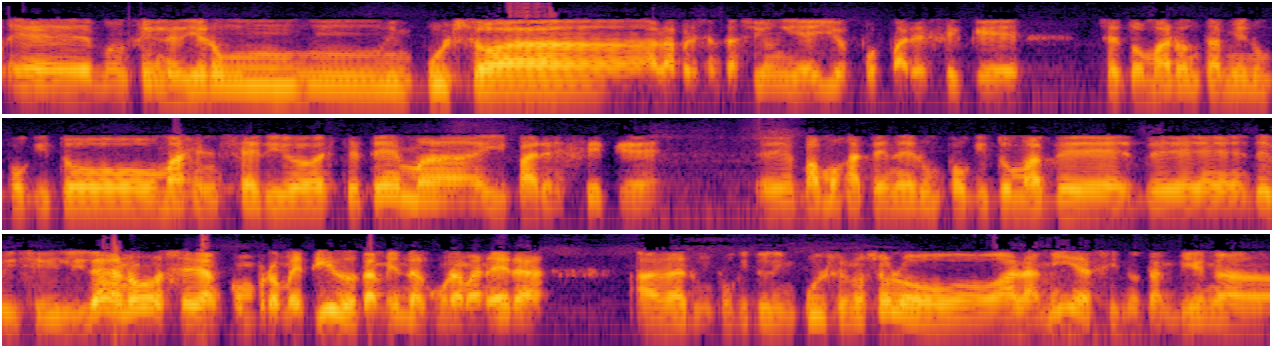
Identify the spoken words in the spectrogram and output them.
eh, en fin, le dieron un, impulso a, la presentación y ellos pues parece que se tomaron también un poquito más en serio este tema y parece que eh, vamos a tener un poquito más de, visibilidad, ¿no? Se han comprometido también de alguna manera a dar un poquito de impulso, no solo a la mía, sino también a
